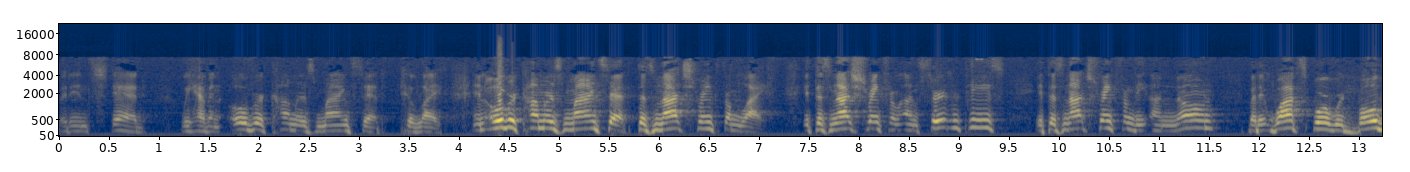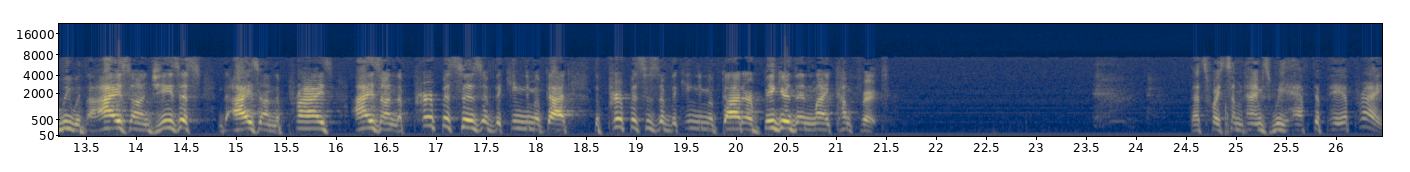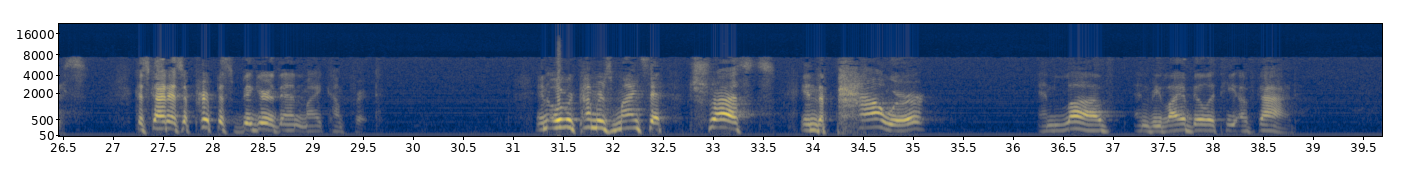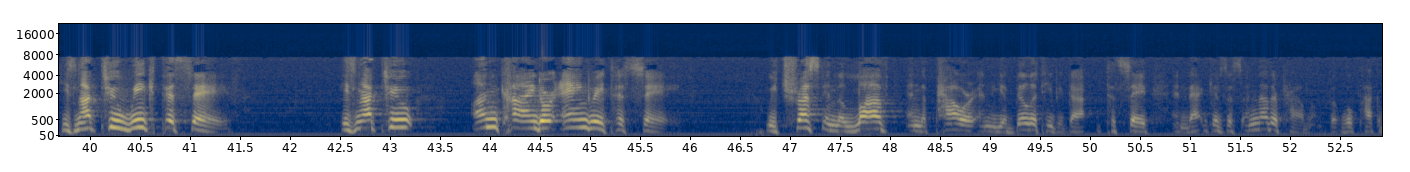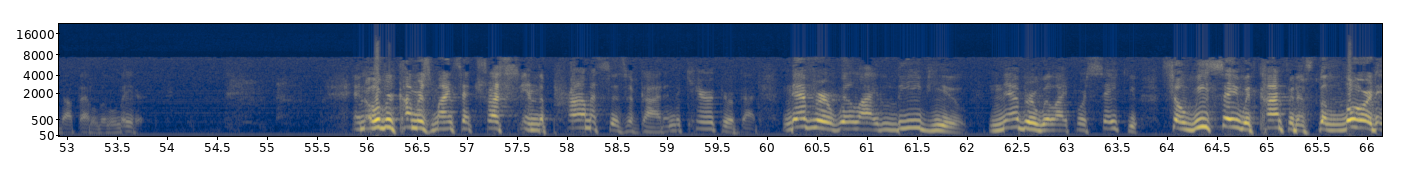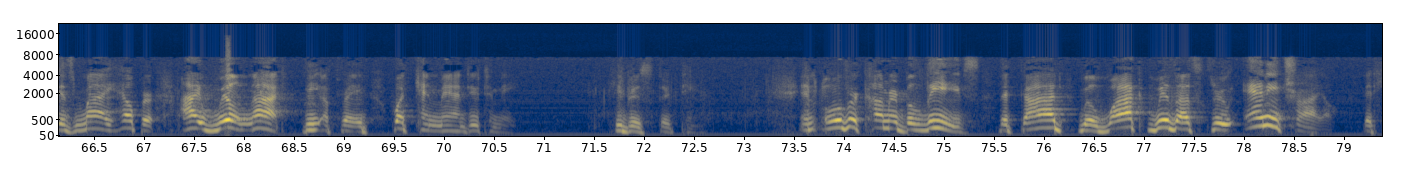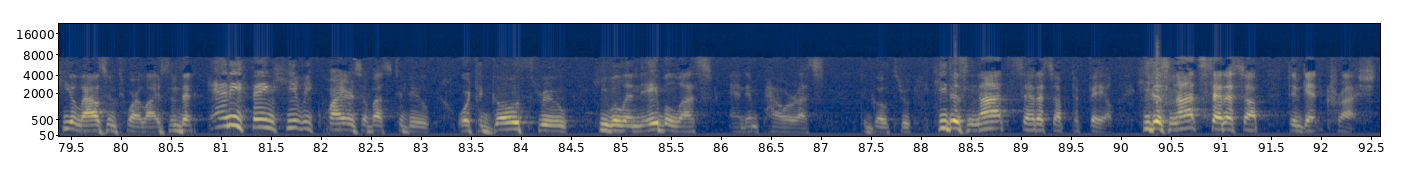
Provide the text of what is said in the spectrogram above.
But instead, we have an overcomer's mindset to life. An overcomer's mindset does not shrink from life. It does not shrink from uncertainties. It does not shrink from the unknown but it walks forward boldly with the eyes on Jesus, the eyes on the prize, eyes on the purposes of the kingdom of God. The purposes of the kingdom of God are bigger than my comfort. That's why sometimes we have to pay a price, because God has a purpose bigger than my comfort. An overcomer's mindset trusts in the power and love and reliability of God. He's not too weak to save. He's not too unkind or angry to save. We trust in the love and the power and the ability to, to save, and that gives us another problem, but we'll talk about that a little later. An overcomer's mindset trusts in the promises of God and the character of God. Never will I leave you. Never will I forsake you. So we say with confidence, the Lord is my helper. I will not be afraid. What can man do to me? Hebrews 13. An overcomer believes that God will walk with us through any trial that he allows into our lives and that anything he requires of us to do or to go through, he will enable us and empower us to go through. He does not set us up to fail. He does not set us up to get crushed.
